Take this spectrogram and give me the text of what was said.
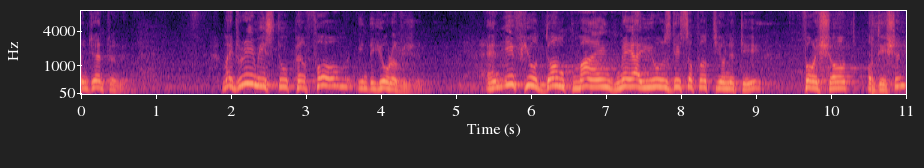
and gentlemen, my dream is to perform in the Eurovision. And if you don't mind, may I use this opportunity for a short audition?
